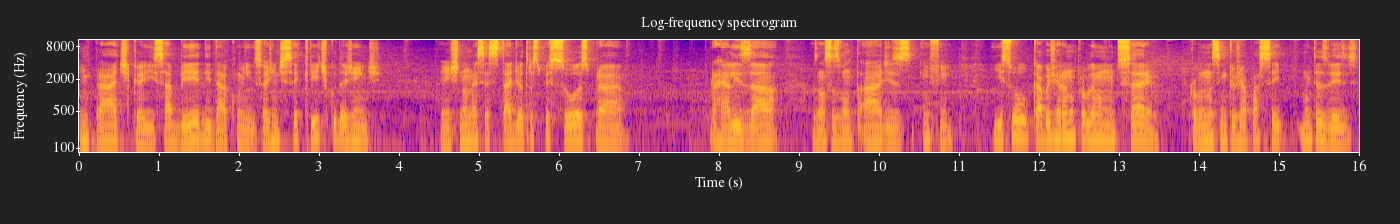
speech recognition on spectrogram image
em prática e saber lidar com isso, a gente ser crítico da gente. A gente não necessitar de outras pessoas para para realizar as nossas vontades, enfim. Isso acaba gerando um problema muito sério. Um problema assim que eu já passei muitas vezes.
